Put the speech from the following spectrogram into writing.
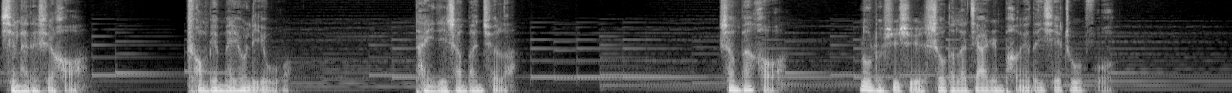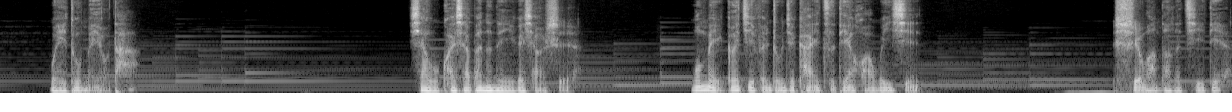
醒来的时候，床边没有礼物。他已经上班去了。上班后，陆陆续续收到了家人朋友的一些祝福，唯独没有他。下午快下班的那一个小时，我每隔几分钟就看一次电话、微信，失望到了极点。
